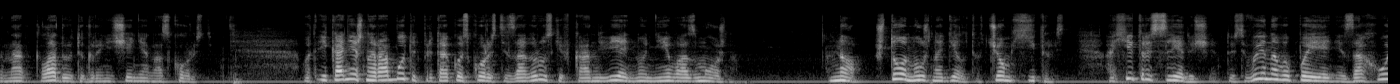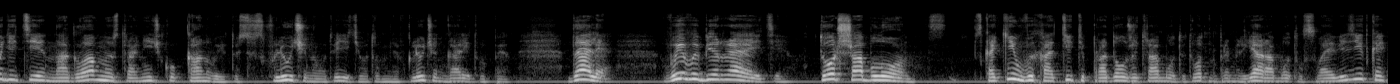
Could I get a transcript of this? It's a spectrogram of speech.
накладывают ограничения на скорость. Вот. И, конечно, работать при такой скорости загрузки в конве ну, невозможно. Но что нужно делать? В чем хитрость? А хитрость следующая. То есть вы на VPN заходите на главную страничку канвы, то есть включено, вот видите, вот он у меня включен, горит VPN. Далее, вы выбираете тот шаблон, с каким вы хотите продолжить работать. Вот, например, я работал своей визиткой,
